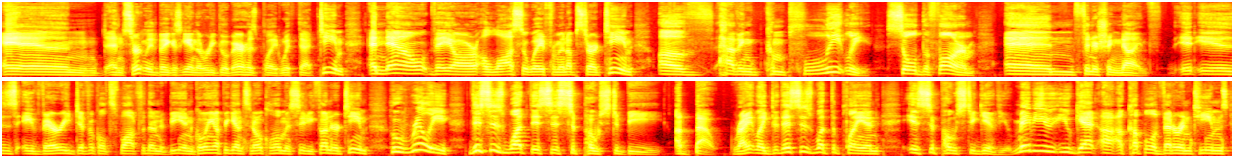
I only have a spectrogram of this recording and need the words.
and and certainly the biggest game that Rudy Gobert has played with that team. And now they are a loss away from an upstart team of having completely sold the farm and finishing ninth it is a very difficult spot for them to be in going up against an Oklahoma City Thunder team who really, this is what this is supposed to be about, right? Like this is what the plan is supposed to give you. Maybe you, you get a, a couple of veteran teams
